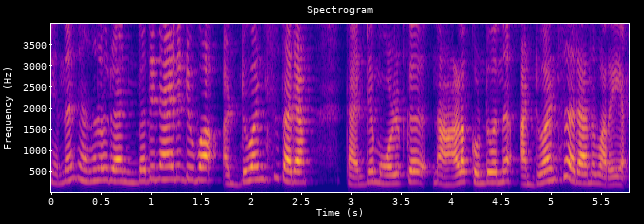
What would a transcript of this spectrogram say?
എന്നാൽ ഞങ്ങൾ ഒരു അൻപതിനായിരം രൂപ അഡ്വാൻസ് തരാം. തന്റെ മോൾക്ക് നാളെ കൊണ്ടുവന്ന് അഡ്വാൻസ് തരാമെന്ന് പറയാം.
